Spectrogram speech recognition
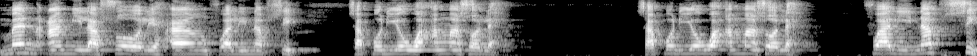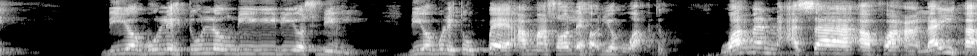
Man amila solihan fali nafsih. Siapa dia buat amal soleh. Siapa dia buat amal soleh. Fali nafsih. Dia boleh tolong diri dia sendiri. Dia boleh tupai amal soleh yang dia buat tu. Waman asa fa'alaiha.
